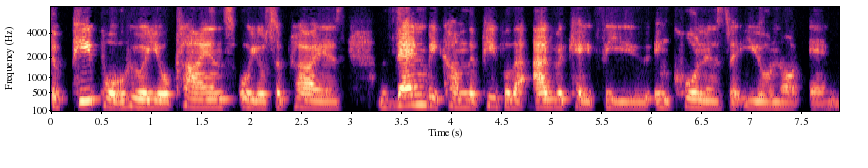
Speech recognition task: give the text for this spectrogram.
the people who are your clients or your suppliers then become the people that advocate for you in corners that you're not in,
